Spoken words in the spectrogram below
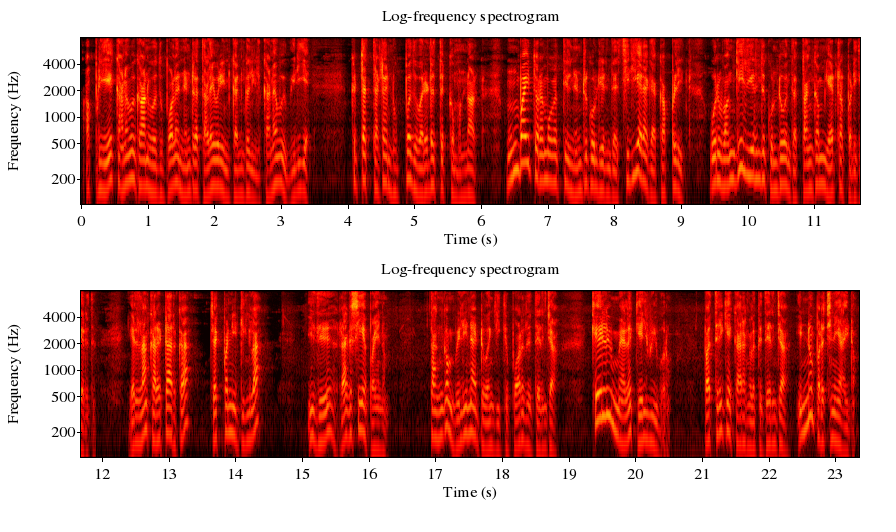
அப்படியே கனவு காணுவது போல நின்ற தலைவரின் கண்களில் கனவு விரிய. கிட்டத்தட்ட முப்பது வருடத்துக்கு முன்னால் மும்பை துறைமுகத்தில் நின்று கொண்டிருந்த சிறிய ரக கப்பலில் ஒரு வங்கியில் இருந்து கொண்டு வந்த தங்கம் ஏற்றப்படுகிறது. எல்லாம் கரெக்டாக இருக்கா? செக் பண்ணிட்டீங்களா? இது ரகசிய பயணம். தங்கம் வெளிநாட்டு வங்கிக்கு போகிறது தெரிஞ்சால் கேள்வி மேலே கேள்வி வரும். பத்திரிக்கைக்காரங்களுக்கு தெரிஞ்சா இன்னும் பிரச்சனையாயிடும்.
